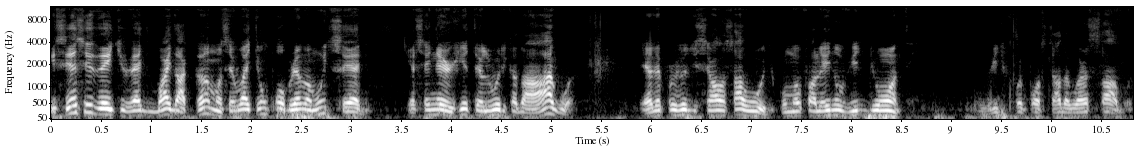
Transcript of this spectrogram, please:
E se esse veio estiver debaixo da cama, você vai ter um problema muito sério. Essa energia telúrica da água, ela é prejudicial à saúde, como eu falei no vídeo de ontem. O vídeo que foi postado agora sábado.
